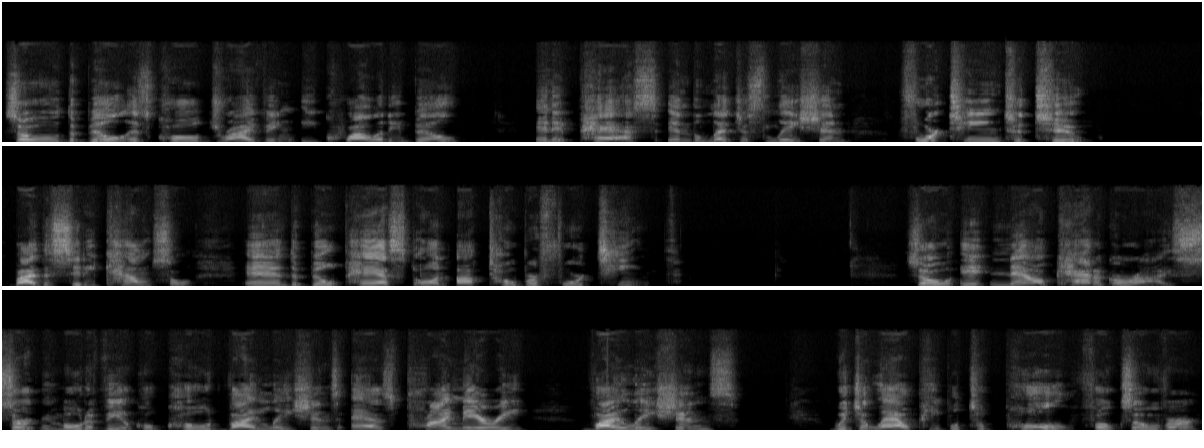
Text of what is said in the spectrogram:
So the bill is called Driving Equality Bill, and it passed in the legislation 14 to 2 by the city council, and the bill passed on October 14th. So it now categorizes certain motor vehicle code violations as primary violations, which allow people to pull folks over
